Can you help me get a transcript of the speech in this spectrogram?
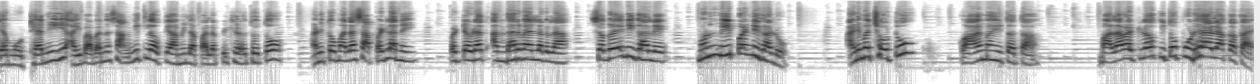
त्या मोठ्यानीही आईबाबांना सांगितलं की आम्ही लपालपी खेळत होतो आणि तो मला सापडला नाही. पण तेवढ्यात अंधार व्हायला लागला. सगळे निघाले. म्हणून मी पण निघालो. आणि मग छोटू? काय माहीत आता? मला वाटलं की तो पुढे आला का काय?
